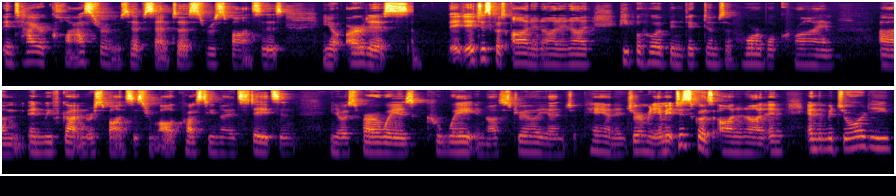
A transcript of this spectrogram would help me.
entire classrooms have sent us responses, you know, artists. It, it just goes on and on and on. People who have been victims of horrible crime um, and we've gotten responses from all across the United States and you know as far away as Kuwait and Australia and Japan and Germany. I mean, it just goes on and on. And and the majority,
